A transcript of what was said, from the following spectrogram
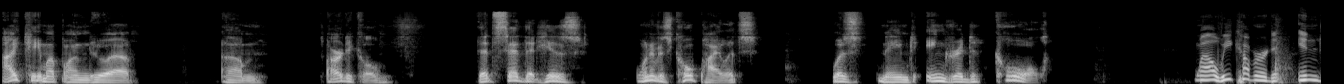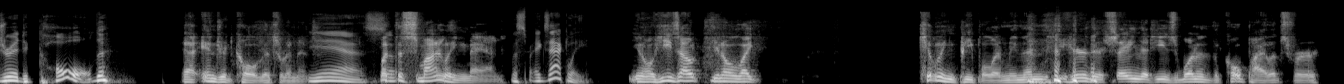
I came up onto a um, article that said that his one of his co pilots was named Ingrid Cole. Well, we covered Indrid Cold. Yeah, Indrid Cold. that's what I meant. Yeah. So, But the smiling man, the exactly. you know, he's out, you know, like killing people. I mean, then here they're saying that he's one of the co-pilots for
